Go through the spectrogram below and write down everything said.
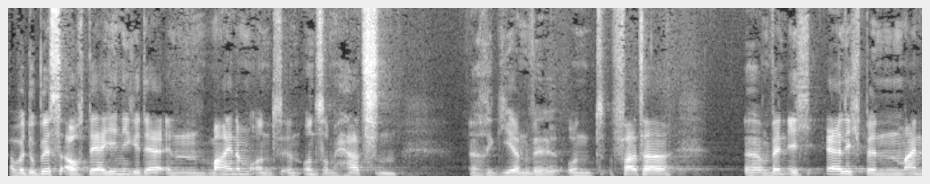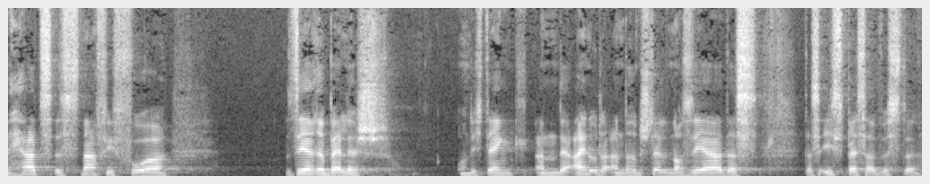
aber du bist auch derjenige, der in meinem und in unserem Herzen regieren will. Und Vater, äh, wenn ich ehrlich bin, mein Herz ist nach wie vor sehr rebellisch. Und ich denke an der einen oder anderen Stelle noch sehr, dass, dass ich es besser wüsste.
